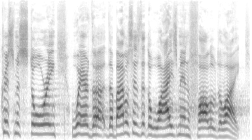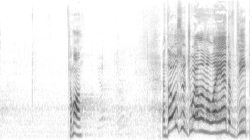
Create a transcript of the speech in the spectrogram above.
Christmas story where the, the Bible says that the wise men followed the light? Come on. And those who dwell in a land of deep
